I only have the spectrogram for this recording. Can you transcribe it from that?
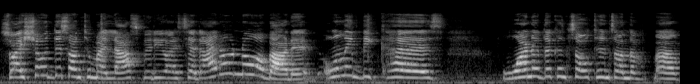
So I showed this onto my last video. I said I don't know about it only because one of the consultants on the uh,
